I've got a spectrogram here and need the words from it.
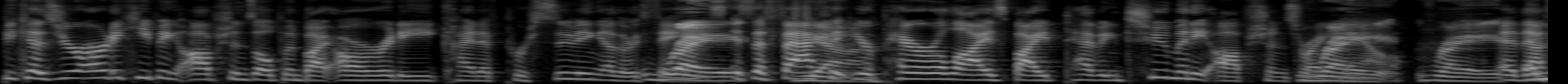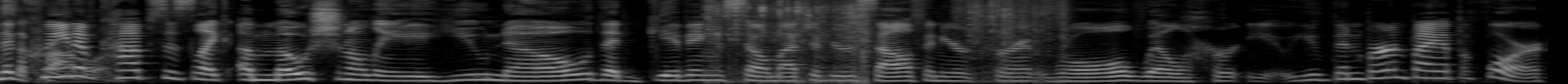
because you're already keeping options open by already kind of pursuing other things. Right, It's the fact yeah. that you're paralyzed by having too many options right, now. right. And And, the, the Queen of. Cups is like emotionally, you know that giving so much of yourself in your current role will hurt you. You've been burned by it before.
